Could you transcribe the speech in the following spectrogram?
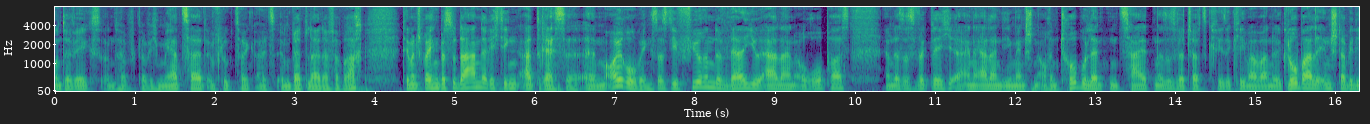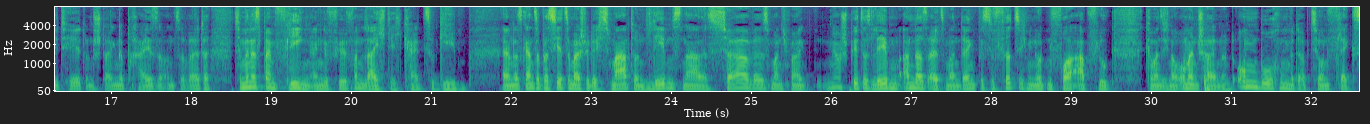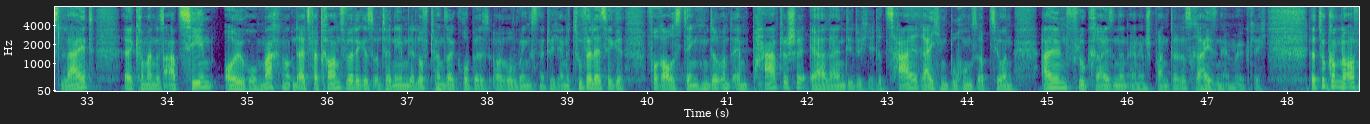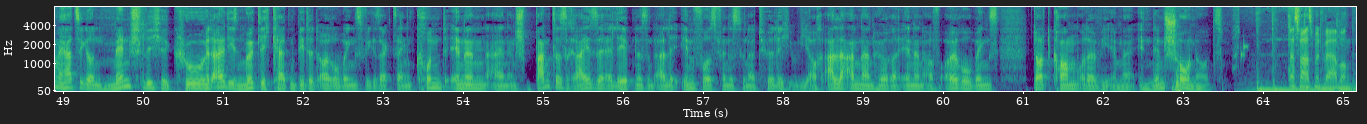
unterwegs und habe, glaube ich, mehr Zeit im Flugzeug als im Bett leider verbracht. Dementsprechend bist du da an der richtigen Adresse. Ähm, Eurowings, das ist die führende Value Airline Europas. Ähm, das ist wirklich eine Airline, die Menschen auch in turbulenten Zeiten, das ist Wirtschaftskrise, Klimawandel, globale Instabilität und steigende Preise und so weiter, zumindest beim Fliegen ein Gefühl von Leichtigkeit zu geben. Ähm, das Ganze passiert zum Beispiel durch smarte und lebensnahe Service. Manchmal ja, spielt das Leben anders, als man denkt. Bis zu 40 Minuten vor Abflug kann man sich noch umentscheiden und umbuchen. Mit der Option Flex Light äh, kann man das ab 10 Euro machen. Und als vertrauenswürdiges Unternehmen der Lufthansa-Gruppe ist Eurowings natürlich eine zuverlässige, vorausdenkende und empathische Airline, die durch ihre zahlreichen Buchungsoptionen allen Flugreisenden ein entspannteres Reisen ermöglicht. Dazu kommt eine offenherzige und menschliche Crew mit all diesen Möglichkeiten bietet Eurowings, wie gesagt, seinen KundInnen ein entspanntes Reiseerlebnis und alle Infos findest du natürlich wie auch alle anderen HörerInnen auf eurowings.com oder wie immer in den Show Notes. Das war's mit Werbung.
